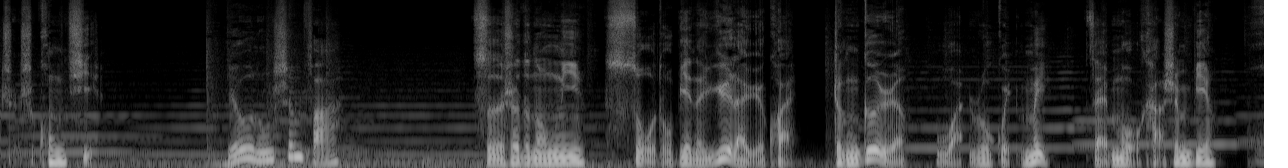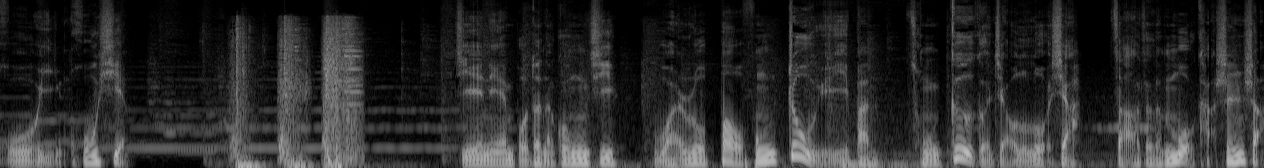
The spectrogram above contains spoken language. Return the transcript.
只是空气。游龙身法。此时的龙鹰速度变得越来越快，整个人宛若鬼魅，在莫卡身边忽隐忽现。接连不断的攻击宛若暴风骤雨一般，从各个角落落下，砸在了莫卡身上。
